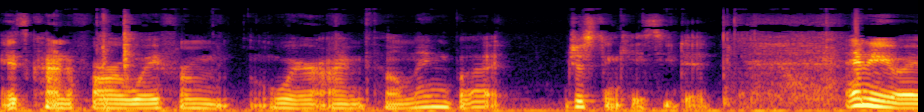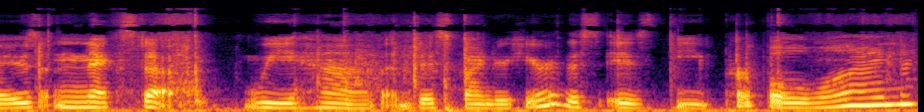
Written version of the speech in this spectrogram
It's kind of far away from where I'm filming, but just in case you did. Anyways, next up, we have this binder here. This is the purple one.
